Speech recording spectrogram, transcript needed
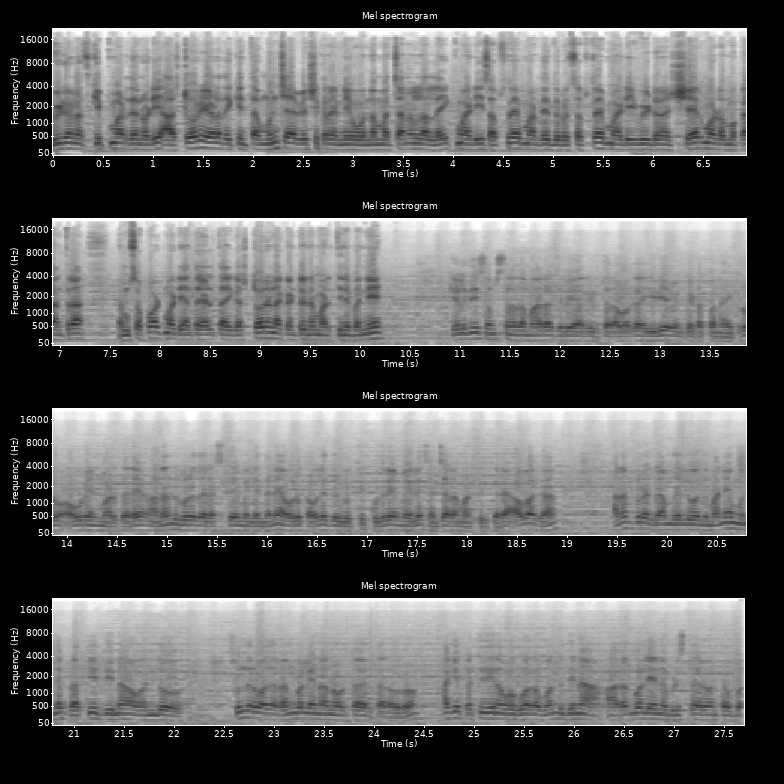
ವಿಡಿಯೋನ ಸ್ಕಿಪ್ ಮಾಡದೆ ನೋಡಿ. ಆ ಸ್ಟೋರಿ ಹೇಳೋದಕ್ಕಿಂತ ಮುಂಚೆ ವೀಕ್ಷಕರೇ, ನೀವು ನಮ್ಮ ಚಾನಲ್ನ ಲೈಕ್ ಮಾಡಿ, ಸಬ್ಸ್ಕ್ರೈಬ್ ಮಾಡದೇ ಸಬ್ಸ್ಕ್ರೈಬ್ ಮಾಡಿ, ವಿಡಿಯೋನ ಶೇರ್ ಮಾಡೋ ಮುಖಾಂತರ ನಮ್ಗೆ ಸಪೋರ್ಟ್ ಮಾಡಿ ಅಂತ ಹೇಳ್ತಾ ಈಗ ಸ್ಟೋರಿನ ಕಂಟಿನ್ಯೂ ಮಾಡ್ತೀನಿ. ಬನ್ನಿ. ಕೆಳದಿ ಸಂಸ್ಥಾನದ ಮಹಾರಾಜರು ಯಾರು ಇರ್ತಾರೆ ಅವಾಗ ಹಿರಿಯ ವೆಂಕಟಪ್ಪ ನಾಯಕರು ಅವ್ರು ಏನು ಮಾಡ್ತಾರೆ? ಅನಂತಪುರದ ರಸ್ತೆ ಮೇಲಿಂದನೇ ಅವರು ಕವಲೆದುರ್ಗಕ್ಕೆ ಕುದುರೆ ಮೇಲೆ ಸಂಚಾರ ಮಾಡ್ತಿರ್ತಾರೆ. ಅವಾಗ ಅನಂತಪುರ ಗ್ರಾಮದಲ್ಲಿ ಒಂದು ಮನೆ ಮುಂದೆ ಪ್ರತಿದಿನ ಒಂದು ಸುಂದರವಾದ ರಂಗೋಲಿಯನ್ನು ನೋಡ್ತಾ ಇರ್ತಾರೆ ಅವರು. ಹಾಗೆ ಪ್ರತಿದಿನ ಹೋಗುವಾಗ ಒಂದು ದಿನ ಆ ರಂಗೋಲಿಯನ್ನು ಬಿಡಿಸ್ತಾ ಇರುವಂತ ಒಬ್ಬ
